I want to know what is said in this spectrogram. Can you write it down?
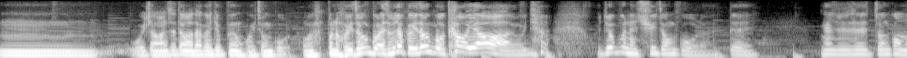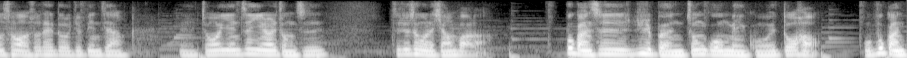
嗯，我讲完这段话大概就不能回中国了。我不能回中国，什么叫回中国？靠腰啊！我就我就不能去中国了。对，你看就是中共的说法说太多了，就变这样。嗯，总而言之，言而总之，这就是我的想法了。不管是日本、中国、美国都好，我不管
